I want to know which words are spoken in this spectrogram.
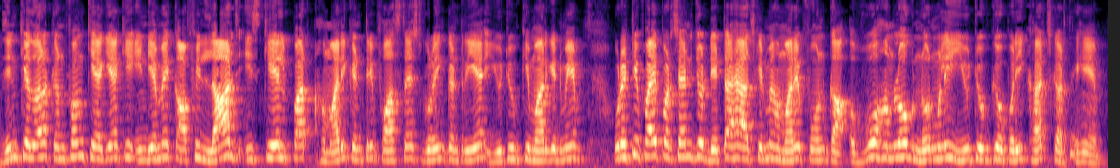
जिनके द्वारा कंफर्म किया गया कि इंडिया में काफ़ी लार्ज स्केल पर हमारी कंट्री फास्टेस्ट ग्रोइंग कंट्री है यूट्यूब की मार्केट में। और 85 परसेंट जो डेटा है आज के में हमारे फ़ोन का, वो हम लोग नॉर्मली यूट्यूब के ऊपर ही खर्च करते हैं।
